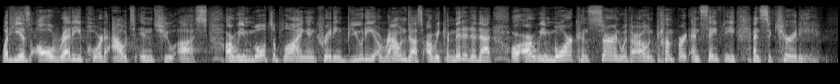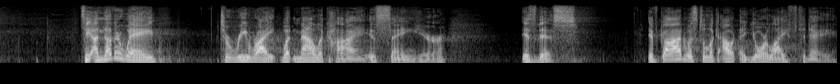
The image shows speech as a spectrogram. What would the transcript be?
what he has already poured out into us? Are we multiplying and creating beauty around us? Are we committed to that? Or are we more concerned with our own comfort and safety and security? See, another way to rewrite what Malachi is saying here is this if God was to look out at your life today,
